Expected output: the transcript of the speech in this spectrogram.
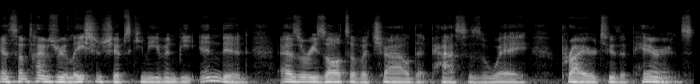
and sometimes relationships can even be ended as a result of a child that passes away prior to the parents.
